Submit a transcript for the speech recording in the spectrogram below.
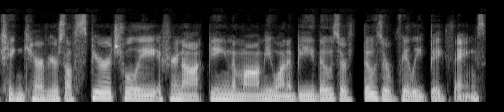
taking care of yourself spiritually, if you're not being the mom you want to be, those are, those are really big things.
